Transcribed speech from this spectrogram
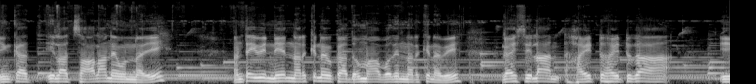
ఇంకా ఇలా చాలానే ఉన్నాయి. అంటే ఇవి నేను నరికినవి కాదు మా వదిన నరికినవి. గైస్ ఇలా హైట్ హైట్గా ఈ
